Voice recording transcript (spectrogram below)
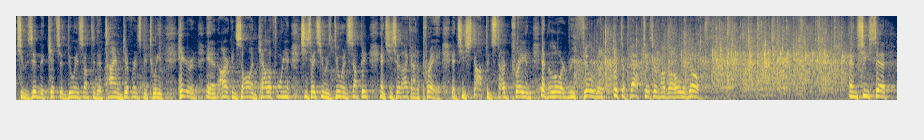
She was in the kitchen doing something, the time difference between here and, and Arkansas and California. She said she was doing something, and she said, I got to pray. And she stopped and started praying, and the Lord refilled her with the baptism of the Holy Ghost. And she said,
